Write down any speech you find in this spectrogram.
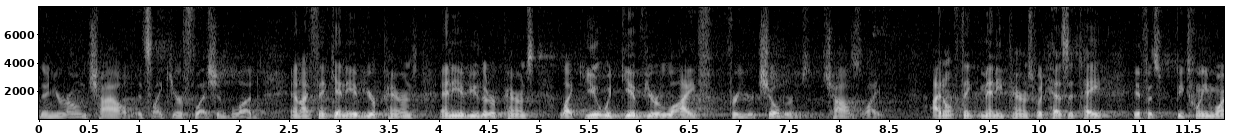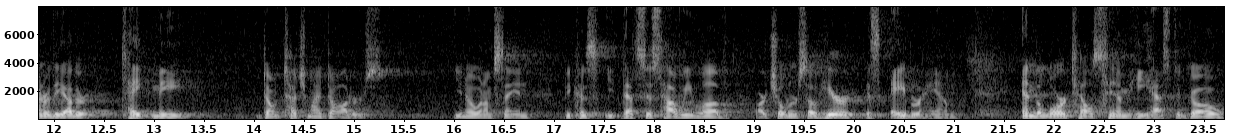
than your own child? It's like your flesh and blood. And I think any of your parents, any of you that are parents, like you would give your life for your children's child's life. I don't think many parents would hesitate if it's between one or the other. Take me, don't touch my daughters. You know what I'm saying? Because that's just how we love our children. So here is Abraham, and the Lord tells him he has to go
